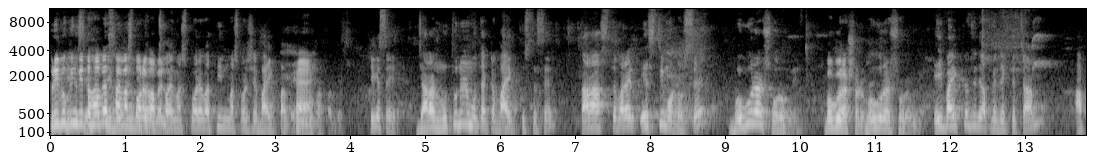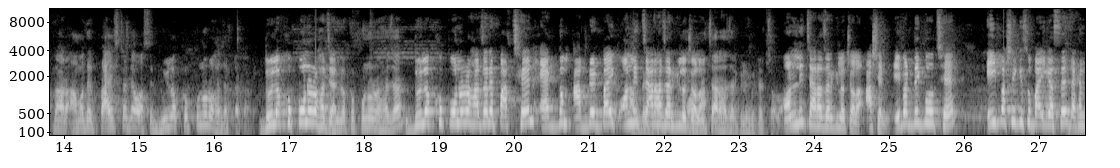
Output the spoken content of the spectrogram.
প্রি বুকিং দিতে হবে ছয় মাস পরে পাবেন। ছয় মাস পরে বা তিন মাস পরে সে বাইক পাবে হ্যাঁ। পাবে। ঠিক আছে? যারা নতুনের মতো একটা বাইক খুঁজতেছেন তারা আসতে পারেন এসটি মোটরসে বগুড়ার শোরুমে বগুড়া শোরুম। বগুড়া শোরুমে। এই বাইকটা যদি আপনি দেখতে চান আপনার আমাদের প্রাইসটা দেওয়া আছে দুই লক্ষ পনেরো হাজার টাকা। দুই লক্ষ পনেরো হাজার। দুই লক্ষ পনেরো হাজার। দুই লক্ষ পনেরো হাজারে পাচ্ছেন একদম আপডেট বাইক অনলি চার হাজার কিলো চলা। চার হাজার কিলোমিটার চলা। অনলি চার হাজার কিলো চলা। আসেন এবার দেখব হচ্ছে এই পাশে কিছু বাইক আছে দেখেন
